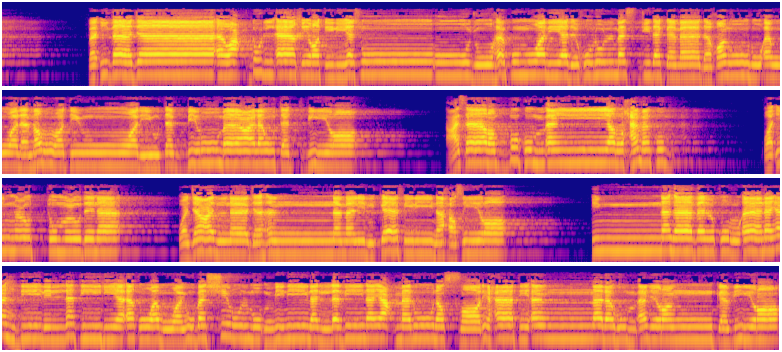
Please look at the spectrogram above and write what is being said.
فإذا جاء وعد الآخرة ليسوءوا وجوهكم وليدخلوا المسجد كما دخلوه أول مرة وليتبروا ما علوا تتبيرا عسى ربكم أن يرحمكم ۖ وإن عدتم عدنا وجعلنا جهنم للكافرين حصيرا إن هذا القرآن يهدي للتي هي أقوم ويبشر المؤمنين الذين يعملون الصالحات أن لهم أجرا كبيرا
